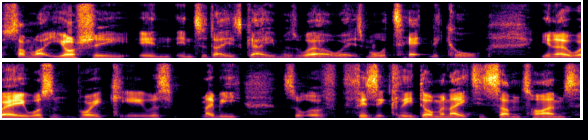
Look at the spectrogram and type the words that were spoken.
someone like Yoshi in in today's game as well, where it's more technical. You know, where he wasn't. Boy, he was maybe sort of physically dominated sometimes.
